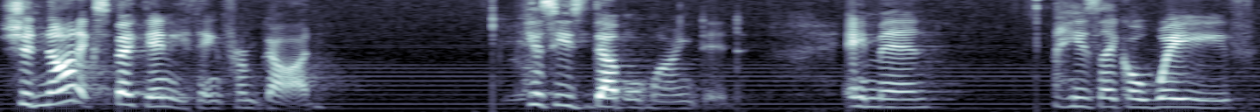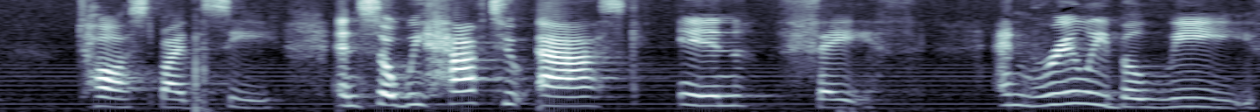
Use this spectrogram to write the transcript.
should not expect anything from God because he's double minded. Amen. He's like a wave tossed by the sea. And so we have to ask in faith and really believe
